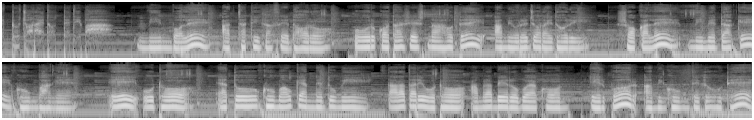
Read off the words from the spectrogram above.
একটু জড়াই ধরতে দিবা। মিম বলে আচ্ছা ঠিক আছে, ধরো। ওর কথা শেষ না হতেই আমি ওরে জড়াই ধরি। সকালে মিমের ডাকে ঘুম ভাঙে। এই, ওঠো। এত ঘুমাও কেমনে তুমি? তাড়াতাড়ি ওঠো, আমরা বেরোবো এখন। এরপর আমি ঘুম থেকে উঠে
